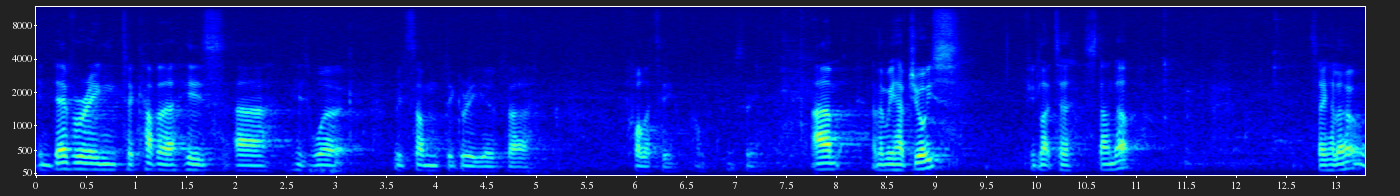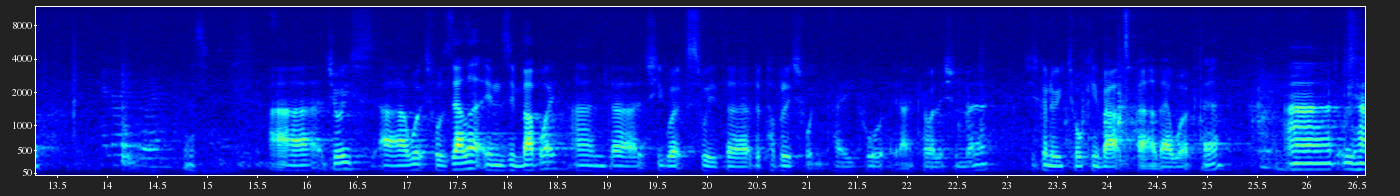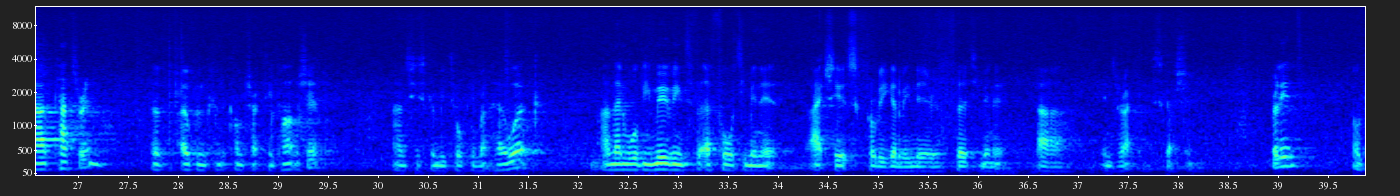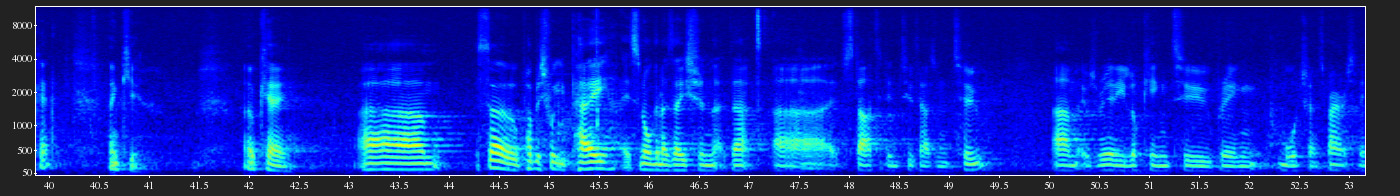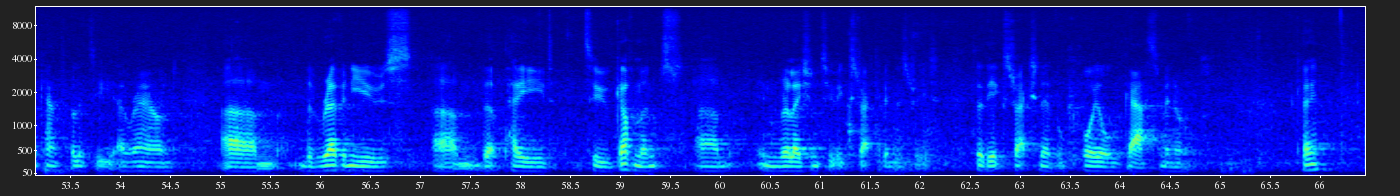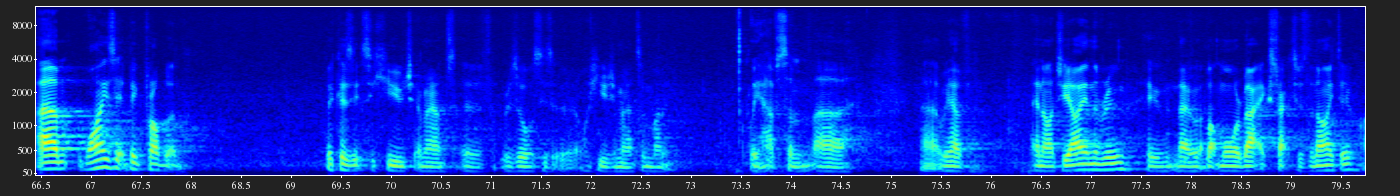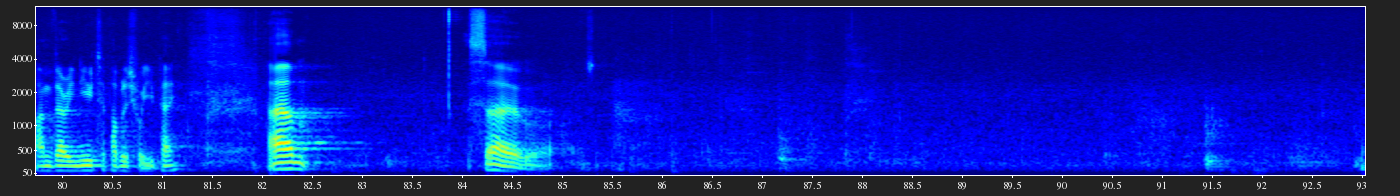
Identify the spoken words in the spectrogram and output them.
endeavouring to cover his, uh, his work with some degree of uh, quality. Um, and then we have Joyce, if you'd like to stand up. Say hello. Hello. Yes. Uh, Joyce uh, works for ZELA in Zimbabwe, and uh, she works with uh, the Publish What You Pay co uh, coalition there. She's going to be talking about uh, their work there. And we have Catherine of Open Contracting Partnership, and she's going to be talking about her work. And then we'll be moving to a 40 minute, actually it's probably going to be near a 30 minute uh, interactive discussion. Brilliant. Okay, thank you. Okay, um, so Publish What You Pay, it's an organization that, that uh, started in 2002. Um, it was really looking to bring more transparency and accountability around um, the revenues um, that paid to governments um, in relation to extractive industries, so the extraction of oil, gas, minerals. Okay, um, why is it a big problem? Because it's a huge amount of resources, a huge amount of money. We have some, uh, uh, we have NRGI in the room who know a lot more about extractors than I do. I'm very new to Publish What You Pay. Um, so,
